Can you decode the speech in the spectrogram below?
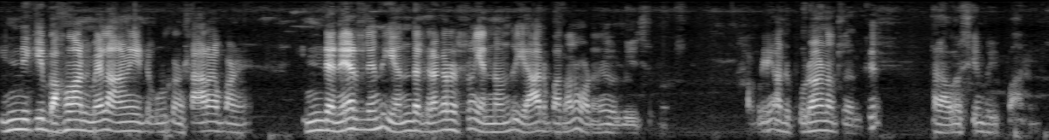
இன்னைக்கு பகவான் மேலே ஆணையிட்டு கொடுக்குறேன் சாரகப்பாணி இந்த நேரத்துலேருந்து எந்த கிரகதோஷம் என்னை வந்து யார் பார்த்தாலும் உடனே விடுவிச்சிருக்கணும் அப்படியே அது புராணத்தில் இருக்குது அது அவசியம் போய் பாருங்கள்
